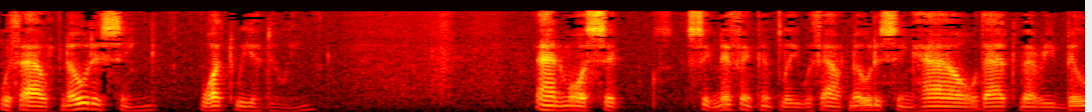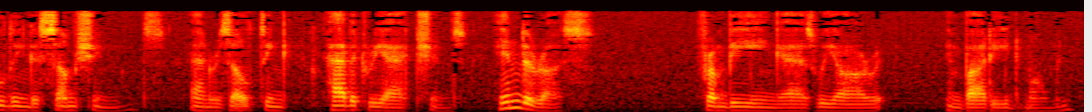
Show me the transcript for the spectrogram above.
without noticing what we are doing, and more significantly, without noticing how that very building assumptions and resulting habit reactions hinder us from being as we are embodied moment,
